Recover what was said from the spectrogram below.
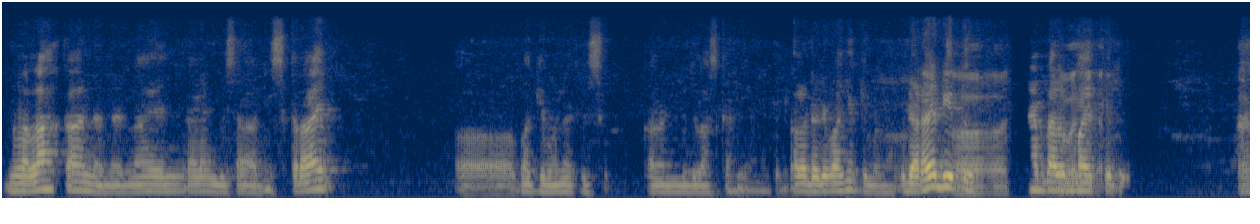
melelahkan dan lain-lain. Kalian bisa describe uh, bagaimana kalian menjelaskannya. Kalau dari Wahyu gimana? Udah ready tuh, uh, nempel mic gitu.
